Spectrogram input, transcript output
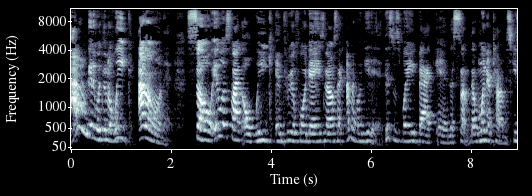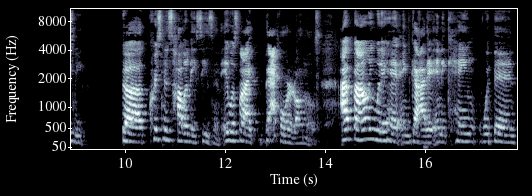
I don't get it within a week, I don't want it. So it was like a week and three or four days and I was like, I'm not gonna get it. This was way back in the, summer, the winter time, excuse me, the Christmas holiday season. It was like back ordered almost. I finally went ahead and got it and it came within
